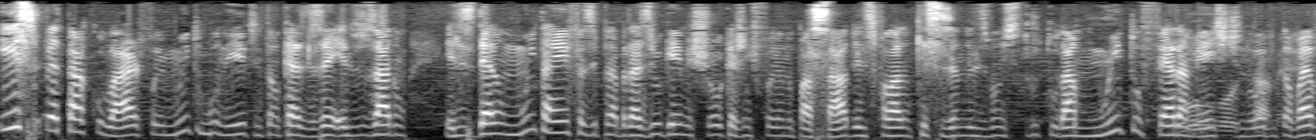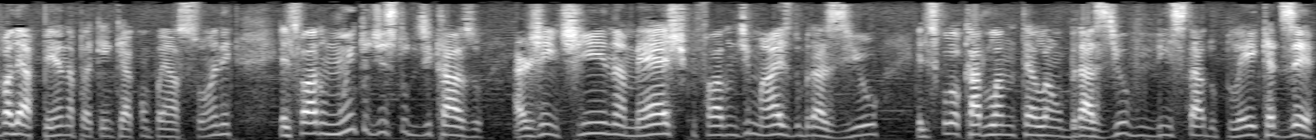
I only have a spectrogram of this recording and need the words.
espetacular, foi muito bonito. Então, quer dizer, eles usaram, eles deram muita ênfase para Brasil Game Show que a gente foi ano passado. Eles falaram que esses anos eles vão estruturar muito feramente de Puta novo. Então, merda. vai valer a pena para quem quer acompanhar a Sony. Eles falaram muito de estudo de caso Argentina, México, falaram demais do Brasil. Eles colocaram lá no telão Brasil vive em estado play. Quer dizer,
